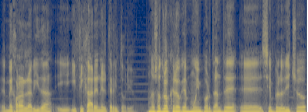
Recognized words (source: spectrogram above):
eh, mejorar la vida y, fijar en el territorio. Nosotros creo que es muy importante, siempre lo he dicho,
